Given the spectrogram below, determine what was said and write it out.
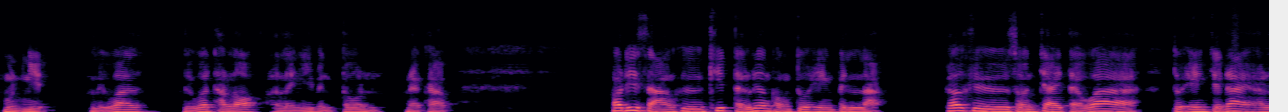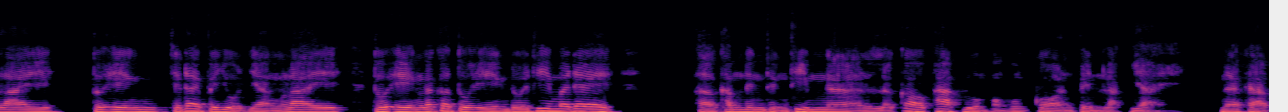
หงุดหงิด หรือว่าหรือว่าทะเลาะอะไรอย่างนี้เป็นต้นนะครับ ข้อที่สามคือคิดแต่เรื่องของตัวเองเป็นหลัก ก็คือสนใจแต่ว่าตัวเองจะได้อะไร ตัวเองจะได้ประโยชน์อย่างไร ตัวเองแล้วก็ตัวเองโดยที่ไม่ได้คำนึงถึงทีมงานแล้วก็ภาพรวมขององค์กรเป็นหลักใหญ่นะครับ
